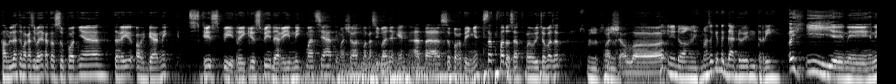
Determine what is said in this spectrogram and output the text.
Alhamdulillah terima kasih banyak atas supportnya Teri Organic Crispy Teri Crispy dari Nikmat Sehat Masya Allah terima kasih banyak ya atas sepertinya Ustaz Fado Ustaz mau dicoba bismillah. Masya Allah Ini doang nih. Masa kita gadoin teri? Oh iya nih, ini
